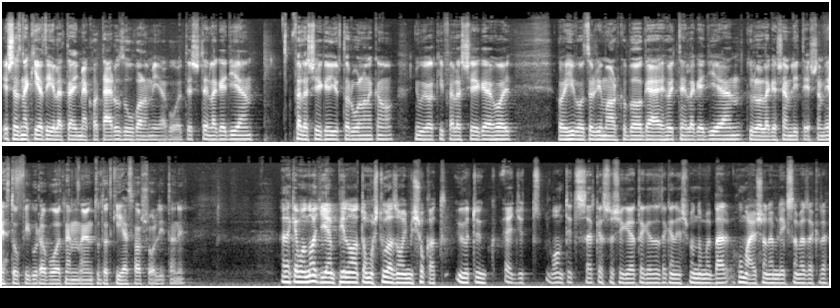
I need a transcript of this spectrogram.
és ez neki az élete egy meghatározó valamilyen volt, és tényleg egy ilyen felesége írta róla nekem a New Yorki felesége, hogy, hogy he was a remarkable guy, hogy tényleg egy ilyen különleges említésre méltó figura volt, nem nagyon tudott kihez hasonlítani. Nekem a nagy ilyen pillanatom most túl azon, hogy mi sokat ültünk együtt van itt szerkesztőségi értekezeteken, és mondom, hogy bár homályosan emlékszem ezekre,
